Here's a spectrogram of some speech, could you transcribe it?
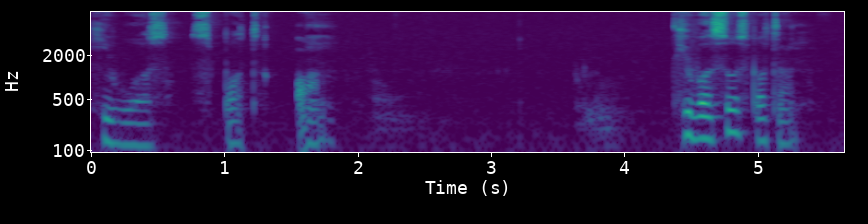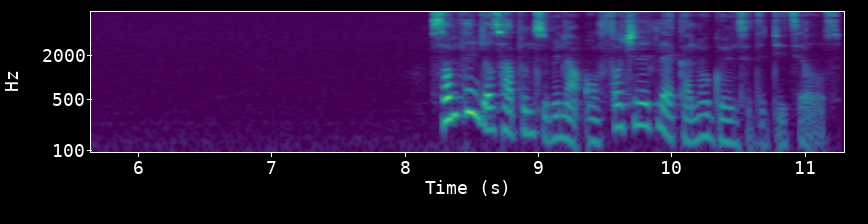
he was spot on. He was so spot on. Something just happened to me now. Unfortunately, I cannot go into the details.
